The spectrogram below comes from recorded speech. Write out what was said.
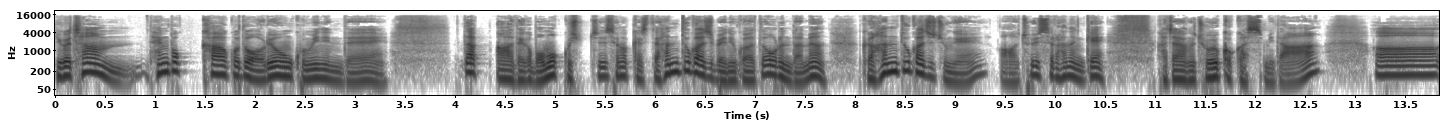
이거 참 행복하고도 어려운 고민인데, 딱, 아, 내가 뭐 먹고 싶지 생각했을 때 한두 가지 메뉴가 떠오른다면 그 한두 가지 중에, 어, 초이스를 하는 게 가장 좋을 것 같습니다. 어,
